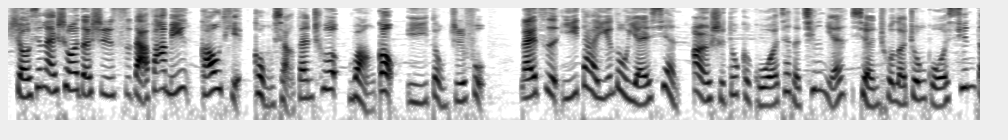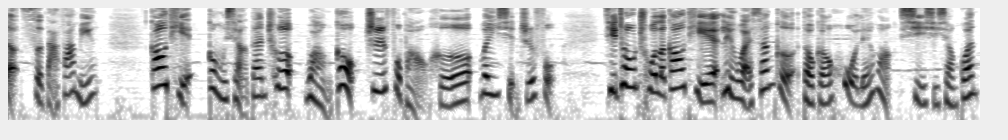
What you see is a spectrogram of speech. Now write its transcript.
首先来说的是四大发明：高铁、共享单车、网购、移动支付。来自“一带一路”沿线二十多个国家的青年选出了中国新的四大发明：高铁、共享单车、网购、支付宝和微信支付。其中，除了高铁，另外三个都跟互联网息息相关。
